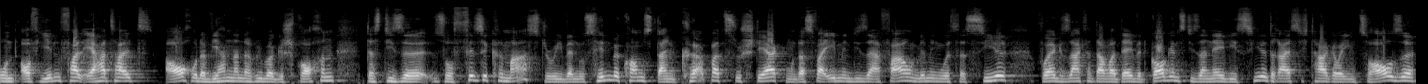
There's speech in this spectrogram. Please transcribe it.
Und auf jeden Fall, er hat halt auch, oder wir haben dann darüber gesprochen, dass diese so Physical Mastery, wenn du es hinbekommst, deinen Körper zu stärken, und das war eben in dieser Erfahrung Living with a Seal, wo er gesagt hat, da war David Goggins, dieser Navy Seal, 30 Tage bei ihm zu Hause,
